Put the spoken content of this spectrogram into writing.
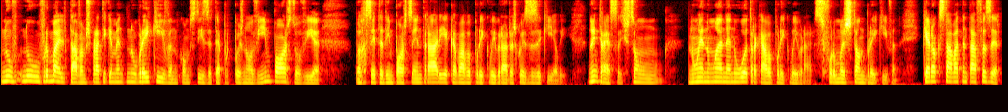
no, no vermelho. Estávamos praticamente no break-even, como se diz, até porque depois não havia impostos, havia a receita de impostos a entrar e acabava por equilibrar as coisas aqui e ali. Não interessa, isto são. Não é num ano, é no outro, acaba por equilibrar. Se for uma gestão de break-even. Que era o que se estava a tentar fazer.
